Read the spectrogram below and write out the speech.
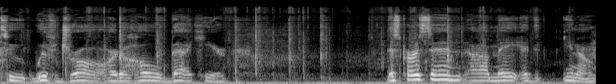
to withdraw or to hold back here. This person uh, may, you know,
